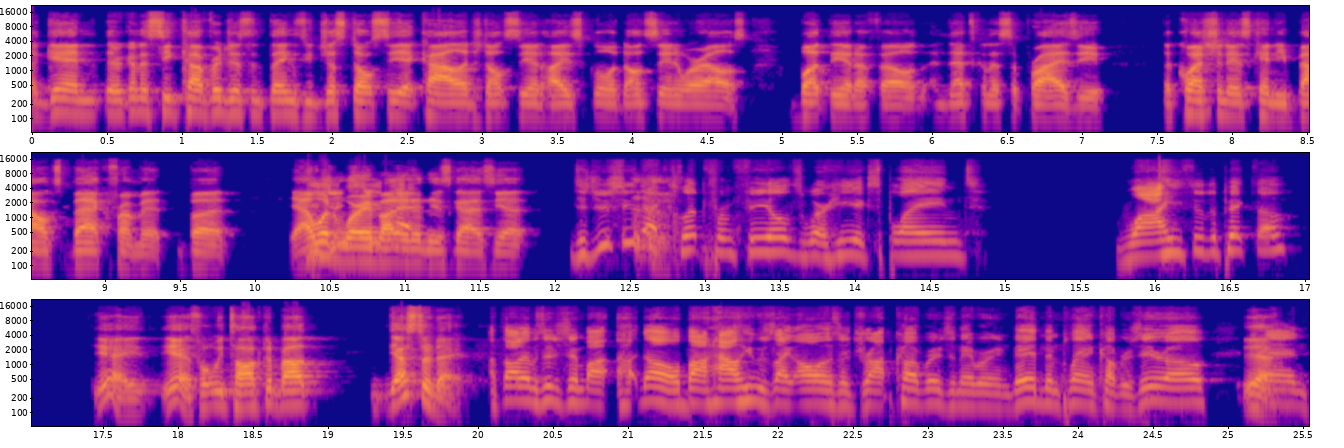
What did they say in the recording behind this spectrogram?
Again, they're going to see coverages and things you just don't see at college, don't see at high school, don't see anywhere else but the NFL. And that's going to surprise you. The question is, can you bounce back from it? But yeah, I Did wouldn't worry about that- any of these guys yet. Did you see that clip from Fields where he explained why he threw the pick though? Yeah, yeah, it's what we talked about yesterday. I thought it was interesting about no about how he was like, oh, there's a drop coverage, and they were in, they had been playing cover zero, Yeah. and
